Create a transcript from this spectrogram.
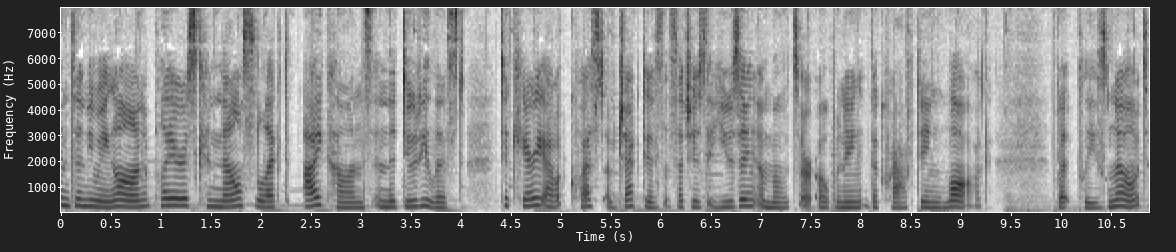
Continuing on, players can now select icons in the duty list to carry out quest objectives such as using emotes or opening the crafting log. But please note,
